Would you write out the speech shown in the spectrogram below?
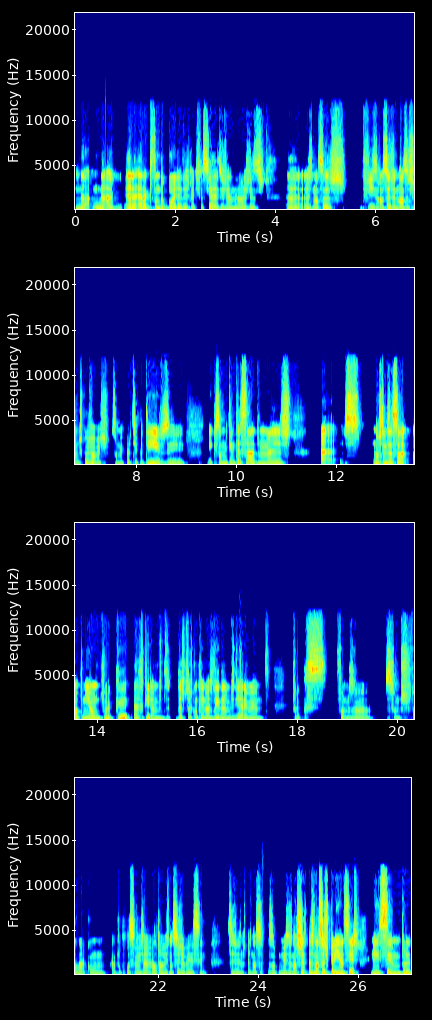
Não, não, era, era a questão da bolha das redes sociais, do género. Às vezes uh, as nossas ou seja, nós achamos que os jovens são muito participativos e, e que são muito interessados, mas uh, nós temos essa opinião porque a retiramos de, das pessoas com quem nós lidamos diariamente. Porque se formos, a, se formos falar com a população em geral, talvez não seja bem assim. Ou seja, as nossas opiniões, as nossas, as nossas experiências nem sempre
